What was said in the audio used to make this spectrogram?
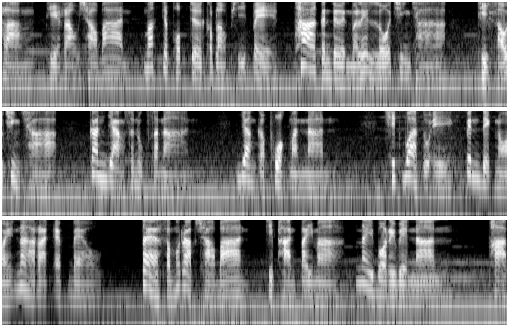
ครั้งที่เราชาวบ้านมักจะพบเจอกับเหล่าผีเปรตพากันเดินมาเล่นโลชิงช้า ที่เสาชิงช้า กันอย่างสนุกสนานอย่างกับพวกมันนั้น คิดว่าตัวเองเป็นเด็กน้อยน่ารักแอบแบลแต่สำหรับชาวบ้านที่ผ่านไปมาในบริเวณนั้น ภาพ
